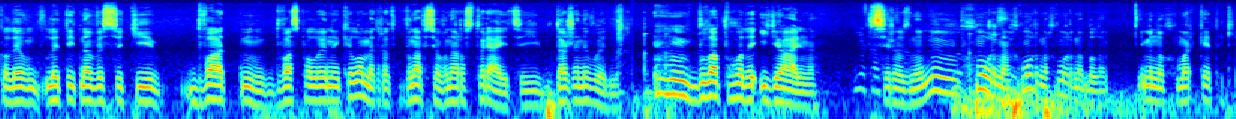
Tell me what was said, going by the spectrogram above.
коли летить на висоті 2, ну, 2,5 кілометра, вона все, вона розтворяється, її навіть не видно. Була погода ідеальна. Яка Серйозно. Ну, хмурна, хмурна, хмурна була. Іменно хмарки такі.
